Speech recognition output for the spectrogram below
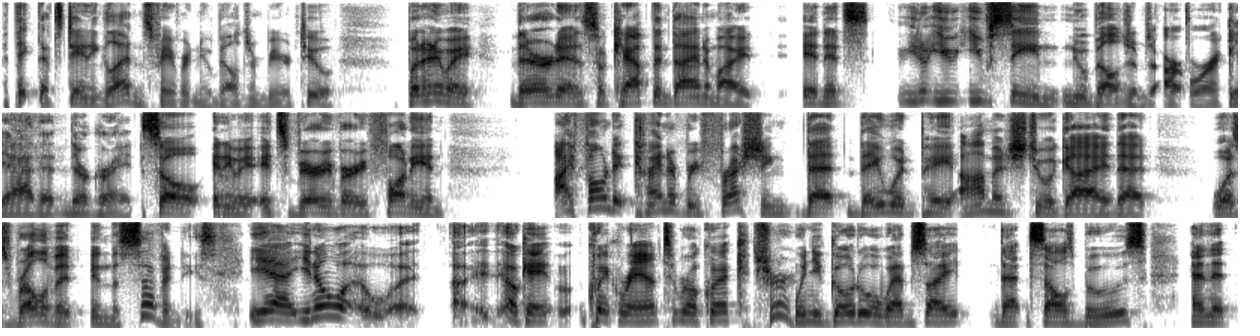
I think that's Danny Gladden's favorite New Belgium beer too. But anyway, there it is. So Captain Dynamite and it's you know you you've seen New Belgium's artwork. Yeah, they're, great. So anyway, it's very very funny, and I found it kind of refreshing that they would pay homage to a guy that was relevant in the 70s. Yeah, you know what? Uh, okay, quick rant, real quick. Sure. When you go to a website that sells booze and it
